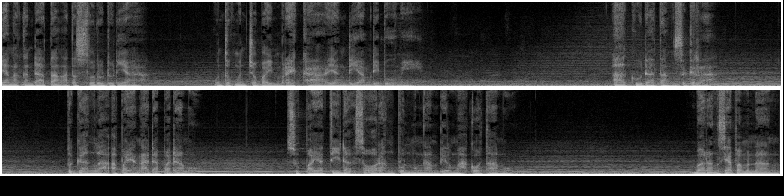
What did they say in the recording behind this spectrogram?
yang akan datang atas seluruh dunia untuk mencobai mereka yang diam di bumi. Aku datang segera. Peganglah apa yang ada padamu, supaya tidak seorang pun mengambil mahkotamu. Barang siapa menang,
